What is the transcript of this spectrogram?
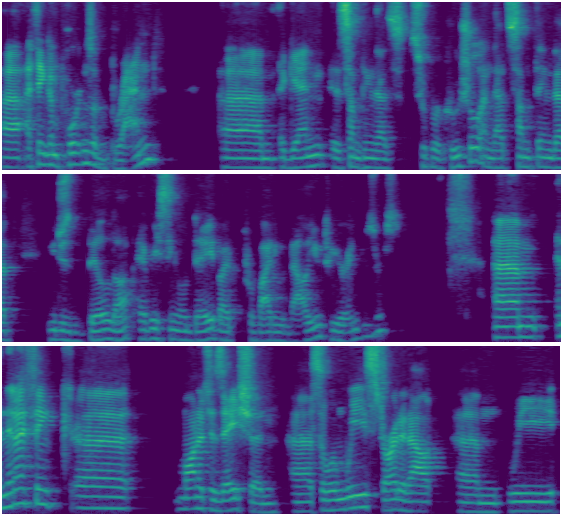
Uh, I think importance of brand um, again is something that's super crucial, and that's something that you just build up every single day by providing value to your end users. Um, and then I think uh, monetization. Uh, so when we started out, um, we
